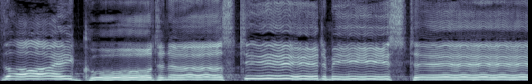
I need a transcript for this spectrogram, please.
thy goodness did me stay.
